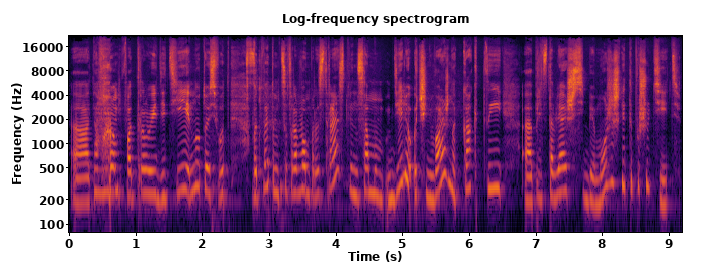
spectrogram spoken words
а, там по трое детей. Ну, то есть вот, вот в этом цифровом пространстве на самом деле очень важно, как ты а, представляешь себе, можешь ли ты пошутить,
